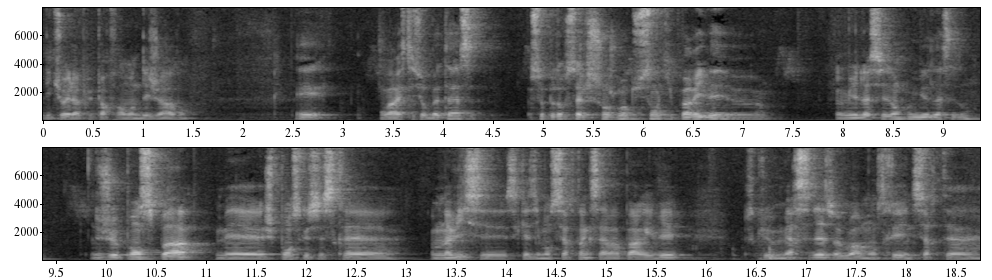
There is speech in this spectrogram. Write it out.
l'écurie la, plus performante déjà avant. Et on va rester sur Bottas ce potentiel changement, tu sens qu'il peut arriver au milieu de la saison Au milieu de la saison? Je pense pas, mais je pense que ce serait. À mon avis, c'est quasiment certain que ça va pas arriver. Parce que Mercedes va vouloir montrer une certaine,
